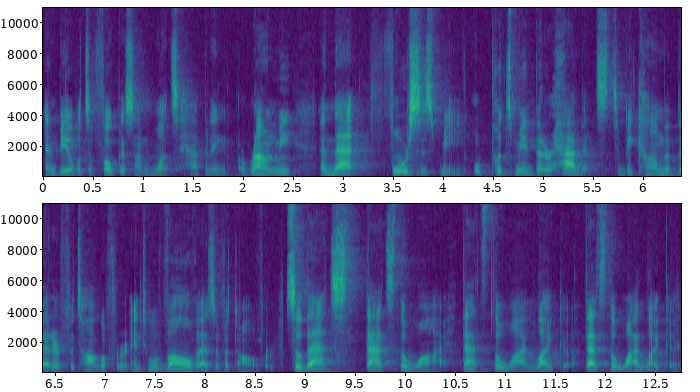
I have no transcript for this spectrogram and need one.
and be able to focus on what's happening around me. And that forces me or puts me in better habits to become a better photographer and to evolve as a photographer. So that's that's the why. That's the why Leica. That's the why Leica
